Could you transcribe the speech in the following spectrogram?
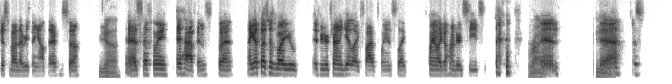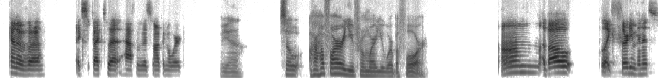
just about everything out there. So yeah. yeah, it's definitely it happens. But I guess that's just why you if you're trying to get like five plants, like plant like a hundred seeds. Right. And Yeah. yeah, just kind of uh expect that half of it's not gonna work. Yeah. So how far are you from where you were before? Um, about like 30 minutes.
